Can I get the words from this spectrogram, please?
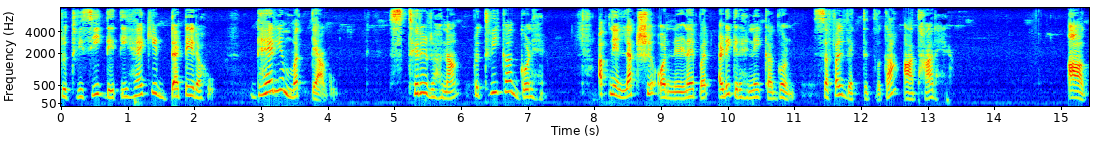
पृथ्वी सीख देती है कि डटे रहो, धैर्य मत त्यागो। स्थिर रहना पृथ्वी का गुण है। अपने लक्ष्य और निर्णय पर अडिग रहने का गुण सफल व्यक्तित्व का आधार है। आग।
